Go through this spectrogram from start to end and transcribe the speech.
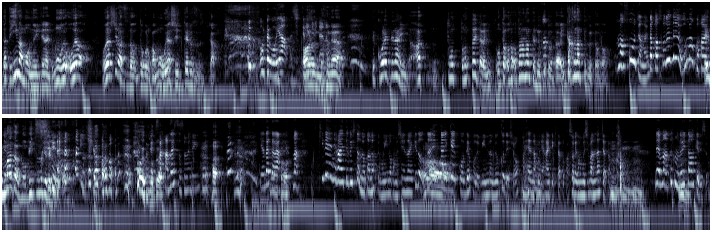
だって今もう抜いてないともう親親知らずどころかもう親知ってるずじゃん 俺親知ってあるんるしみたいな。だよねでこれって何？あとほっといたらおた大人になって抜くってことは痛くなってくるってこと？まあそうじゃない。だからそれでうまく入えってる。まだ伸び続けてるってこ知らないよ。とそういうこと？話進めていい？い。やだからうん。まあ綺麗に生えてる人は抜かなくてもいいのかもしれないけどあー大体結構デフォでみんな抜くでしょ、まあ、変な風に生えてきたとかそれが虫歯になっちゃったうんとか、うんうんでまあ私も抜いたわけですよ、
